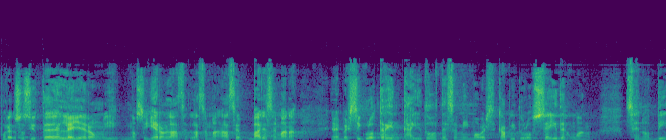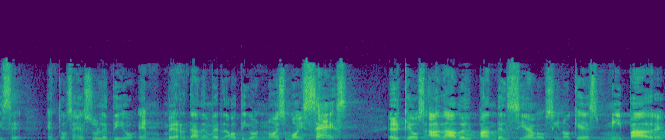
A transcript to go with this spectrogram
Por eso si ustedes leyeron y nos siguieron hace varias semanas, en el versículo 32 de ese mismo capítulo 6 de Juan, se nos dice, entonces Jesús les dijo, en verdad, en verdad os digo, no es Moisés el que os ha dado el pan del cielo, sino que es mi Padre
